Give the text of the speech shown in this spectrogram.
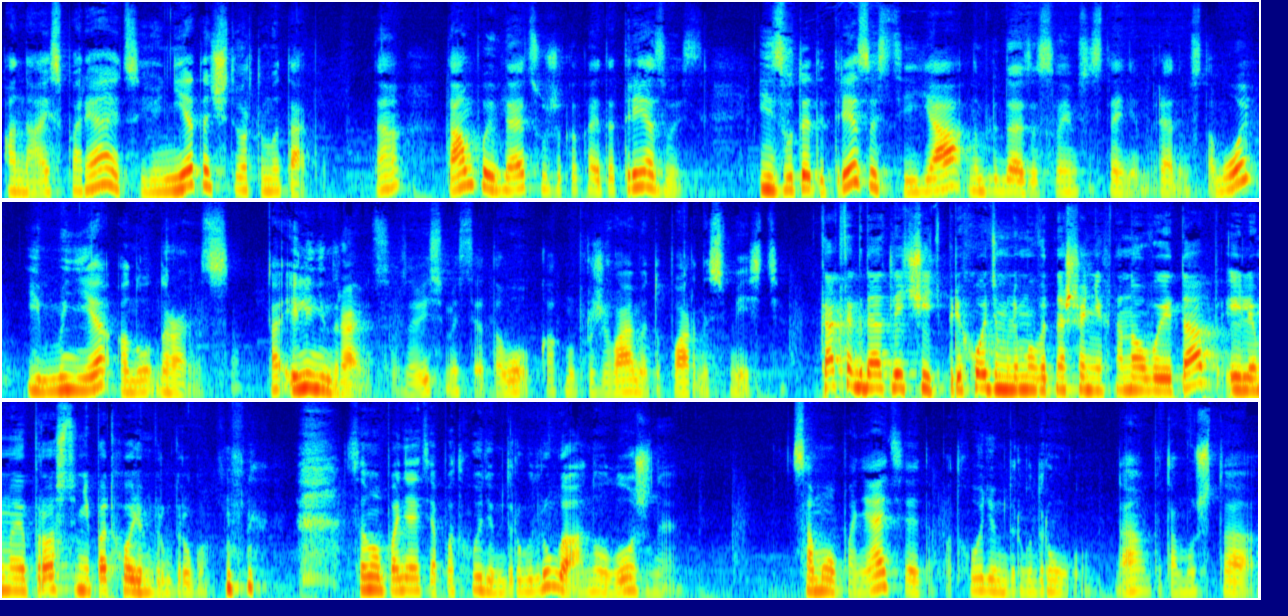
она испаряется, ее нет на четвертом этапе. Да? Там появляется уже какая-то трезвость. И из вот этой трезвости я наблюдаю за своим состоянием рядом с тобой, и мне оно нравится. Да? Или не нравится, в зависимости от того, как мы проживаем эту парность вместе. Как тогда отличить, переходим ли мы в отношениях на новый этап, или мы просто не подходим друг к другу? Само понятие «подходим друг к другу», оно ложное. Само понятие – это «подходим друг к другу», да? потому что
